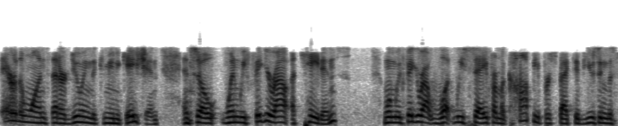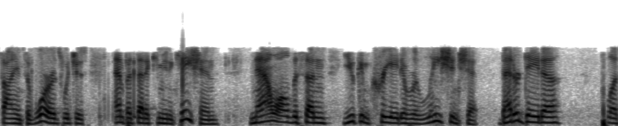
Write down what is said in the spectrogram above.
they're the ones that are doing the communication. And so when we figure out a cadence, when we figure out what we say from a copy perspective using the science of words, which is empathetic communication, now all of a sudden you can create a relationship, better data plus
